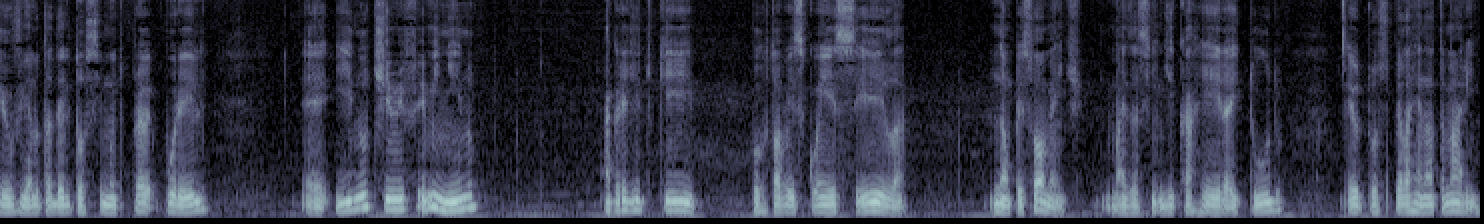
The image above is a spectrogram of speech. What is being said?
Eu vi a luta dele, torci muito pra, por ele. É, e no time feminino, acredito que por talvez conhecê-la, não pessoalmente, mas assim de carreira e tudo, eu torço pela Renata Marim.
